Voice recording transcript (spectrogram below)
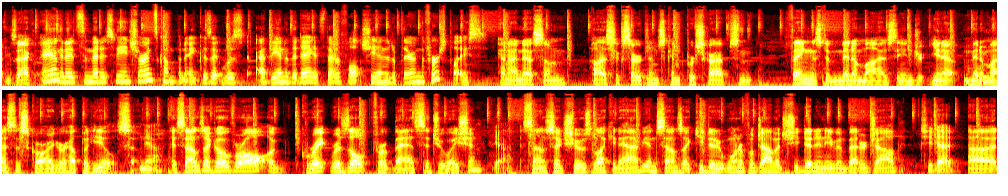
Exactly. And then submit it to the insurance company because it was at the end of the day it's their fault she ended up there in the first place. And I know some plastic surgeons can prescribe some things to minimize the injury, you know, minimize the scarring or help it heal. So Yeah. it sounds like overall a great result for a bad situation. Yeah. It sounds like she was lucky to have you, and sounds like you did a wonderful job, and she did an even better job She did. uh,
